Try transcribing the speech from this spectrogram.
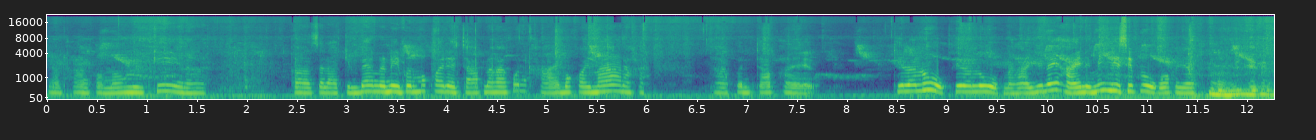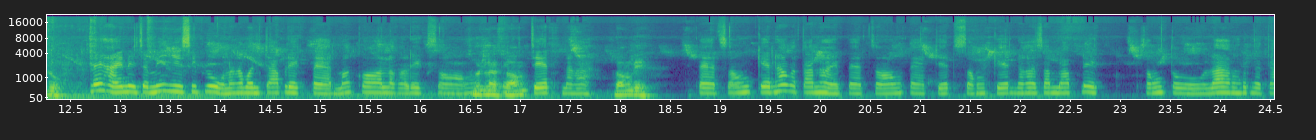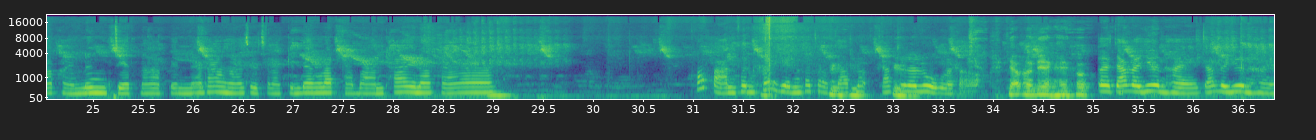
แนวทางของน้องมิวกี้นะคะเอ่อสลากกินแบ่งเดี๋ยวนี้เพิ่นบ่ค่อยได้จับนะคะคนขายบ่ค่อยมานะคะนะคะเพิ่นจับให้ ทีละลูกทีละลูกนะคะ อยู่ในไหนี่มี20ลูกว่าเพิ่นยังอืมมียี่สิบลูก ในไหนี่จะมี20ลูกนะคะเพิ่นจับเลข8มาก่อนแล้วก็เลข2ชุดละเลสองขเจ็ดนะคะสองเลข8 2เกตเท่ากับตันไห8 2 8 7 2เกตนะคะสำหรับเลข2ตัวล่างเพิ่นก็จับให้1 7นะคะ เป็นแนวทางหาซื้อสลากกินแบ่งรัฐบาลไทยนะคะเพราะปานเพิ่นเคยเห็นเขาเจ้าจับเนาะจับทีละลูกแล้วก็ จับเราเรียกให้เขาเออจับแล้วยื่นให้จับแล้วยื่นให้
